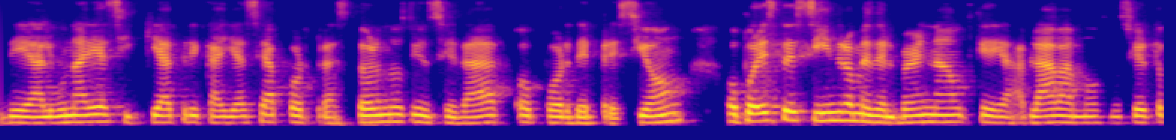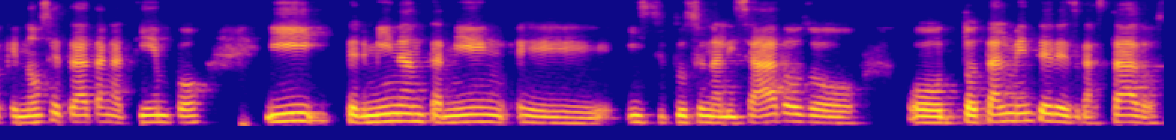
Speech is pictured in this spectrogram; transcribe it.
de algún área psiquiátrica, ya sea por trastornos de ansiedad o por depresión o por este síndrome del burnout que hablábamos, ¿no es cierto?, que no se tratan a tiempo y terminan también eh, institucionalizados o, o totalmente desgastados.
